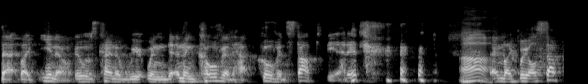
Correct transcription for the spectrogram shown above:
That like you know, it was kind of weird when and then COVID ha- COVID stopped the edit. Oh, and like we all sep-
